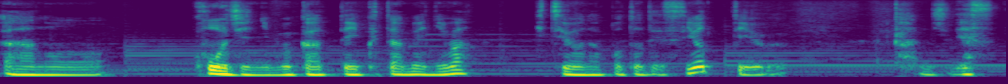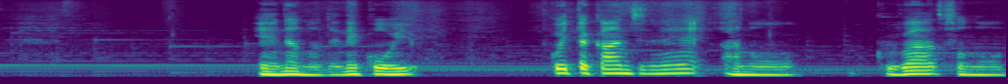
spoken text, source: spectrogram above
あの、工事に向かっていくためには必要なことですよっていう感じです。えー、なのでね、こういう、こういった感じでね、あの、僕はその、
